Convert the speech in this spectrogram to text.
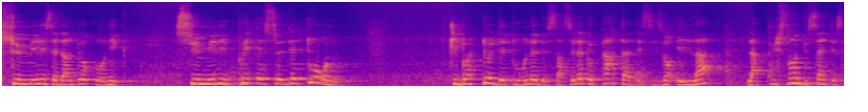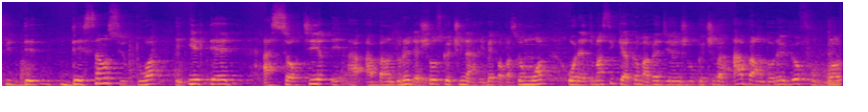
s'humilie, c'est dans deux chroniques, s'humilie, prie et se détourne, tu dois te détourner de ça. Ce n'est que par ta décision. Et là, la puissance du Saint-Esprit descend sur toi et il t'aide à sortir et à abandonner des choses que tu n'arrivais pas. Parce que moi, honnêtement, si quelqu'un m'avait dit un jour que tu vas abandonner le football,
